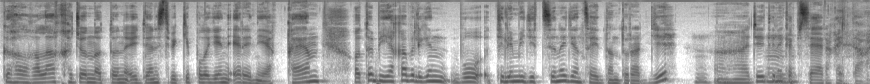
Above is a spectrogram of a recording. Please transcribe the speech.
Кыхалгалак жоннотон өйдөн стебекки поладен эренеякка. Ото бияка билген бу телемедицина ден сайдан турар ди. Ага, жейтине кепсәр кайтагай.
